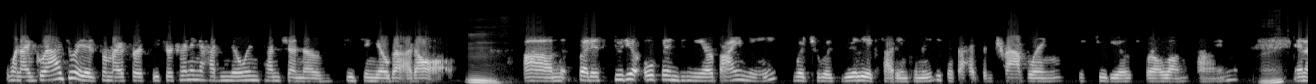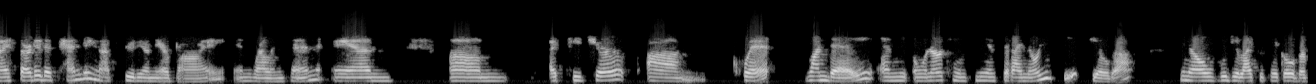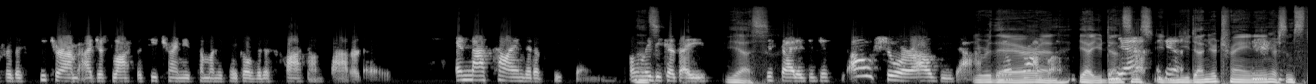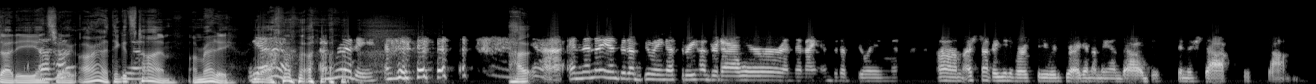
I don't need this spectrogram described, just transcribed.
when I graduated from my first teacher training, I had no intention of teaching yoga at all. Mm. Um, but a studio opened nearby me, which was really exciting to me because I had been traveling to studios for a long time. Right. And I started attending that studio nearby in Wellington. And um, a teacher um, quit one day, and the owner came to me and said, I know you teach yoga. You know, would you like to take over for this teacher? I'm, I just lost a teacher. I need someone to take over this class on Saturdays and that's how I ended up teaching. Only that's, because I yes decided to just oh sure I'll do that. You were there no and yeah you done yeah, some yeah. you, you done your training or some study and uh-huh. so you're like all right I think it's yeah. time I'm ready. Yeah, I'm ready. how, yeah, and then I ended up doing a 300 hour, and then I ended up doing um, Ashtanga University with Greg and Amanda. Just finished that just um,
